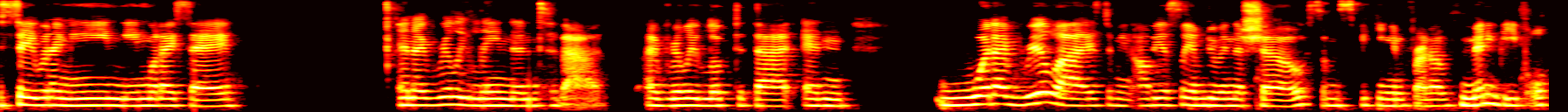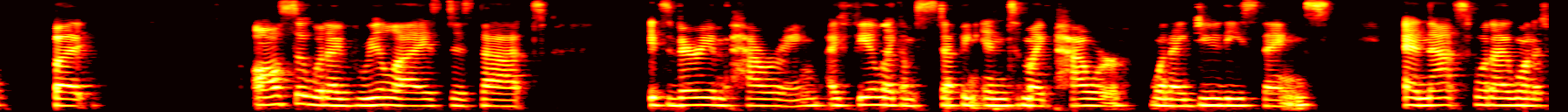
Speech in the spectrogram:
say what I mean, mean what I say. And I really leaned into that. I really looked at that. And what I've realized, I mean, obviously I'm doing the show, so I'm speaking in front of many people, but also what I've realized is that it's very empowering. I feel like I'm stepping into my power when I do these things. And that's what I want to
